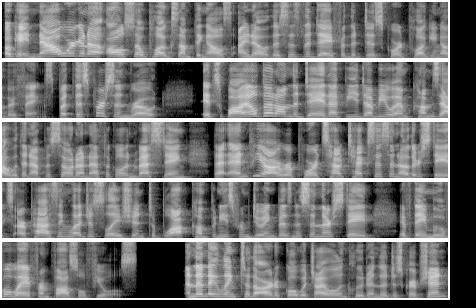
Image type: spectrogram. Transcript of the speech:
Okay, now we're gonna also plug something else. I know this is the day for the Discord plugging other things, but this person wrote, it's wild that on the day that BWM comes out with an episode on ethical investing, that NPR reports how Texas and other states are passing legislation to block companies from doing business in their state if they move away from fossil fuels. And then they link to the article, which I will include in the description.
